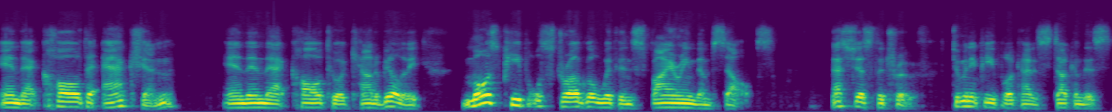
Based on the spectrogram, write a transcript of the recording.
and that call to action and then that call to accountability. Most people struggle with inspiring themselves. That's just the truth. Too many people are kind of stuck in this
